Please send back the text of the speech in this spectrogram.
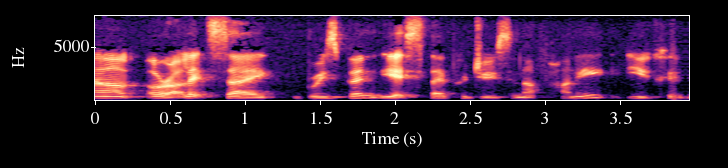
Uh, all right, let's say Brisbane. Yes, they produce enough honey. You could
